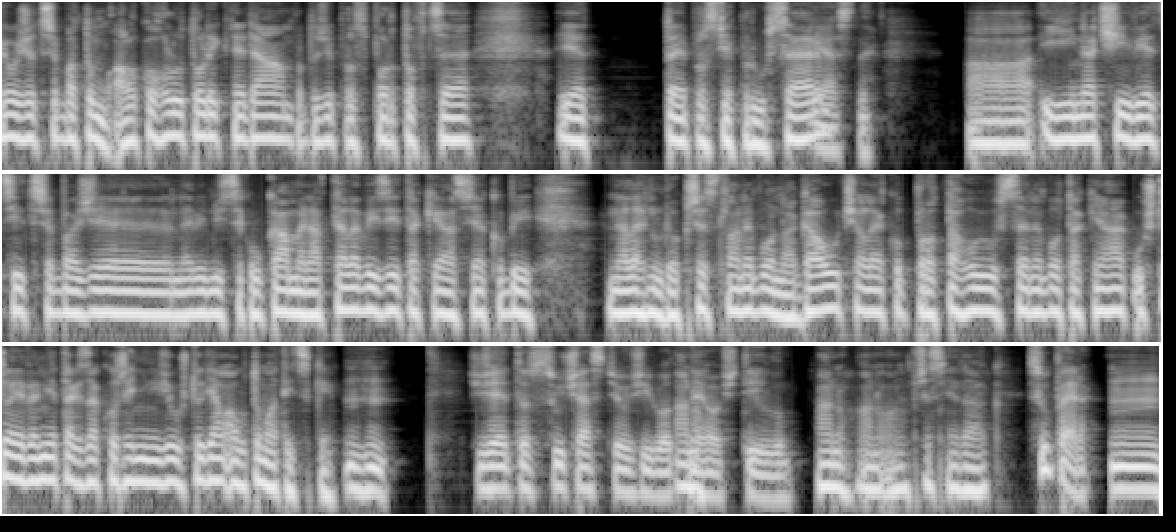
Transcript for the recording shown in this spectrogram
Jo, že třeba tomu alkoholu tolik nedám, protože pro sportovce je to je prostě průser. Jasne. A jinačí věci třeba, že nevím, když se koukáme na televizi, tak já si jakoby nelehnu do křesla nebo na gauč, ale jako protahuju se nebo tak nějak. Už to je ve mně tak zakořeněný, že už to dělám automaticky. Mm-hmm. Čiže je to součástí životného ano. štýlu. Ano, ano, ano, přesně tak. Super. Mm.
